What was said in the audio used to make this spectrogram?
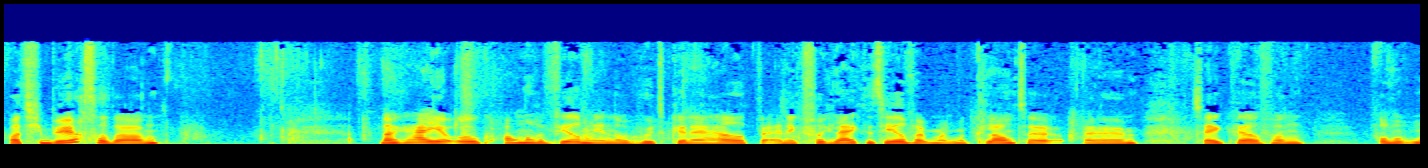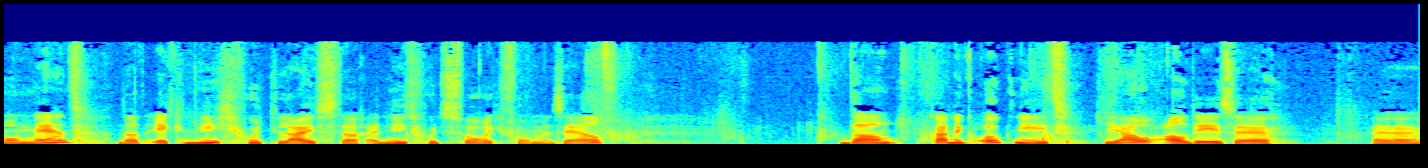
Wat gebeurt er dan? Dan ga je ook anderen veel minder goed kunnen helpen. En ik vergelijk het heel vaak met mijn klanten. Um, zeg ik wel van, op het moment dat ik niet goed luister en niet goed zorg voor mezelf, dan kan ik ook niet jou al deze uh,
